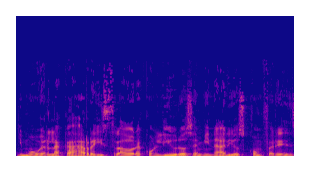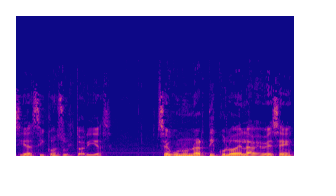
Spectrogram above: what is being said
y mover la caja registradora con libros, seminarios, conferencias y consultorías. Según un artículo de la BBC,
